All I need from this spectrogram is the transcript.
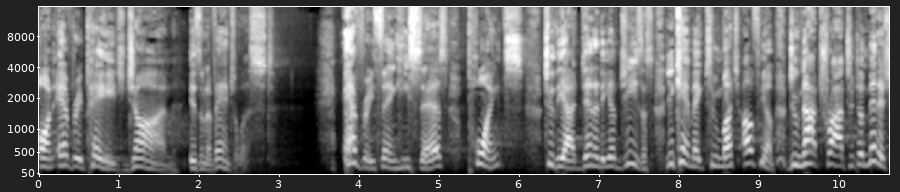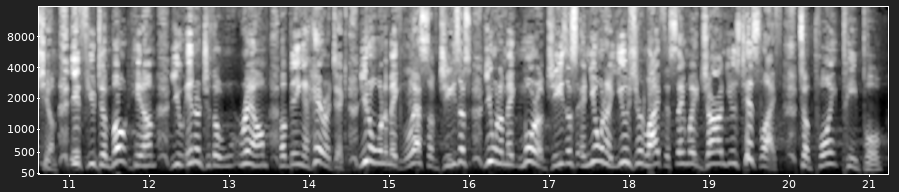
On every page, John is an evangelist. Everything he says points to the identity of Jesus. You can't make too much of him. Do not try to diminish him. If you demote him, you enter into the realm of being a heretic. You don't want to make less of Jesus. You want to make more of Jesus and you want to use your life the same way John used his life to point people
